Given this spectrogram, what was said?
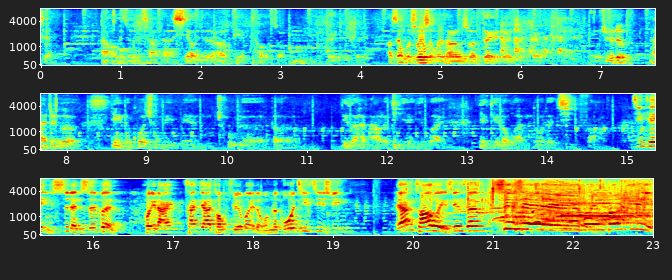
讲，然后就常常笑着，然后点头说嗯对对对，好像我说什么他都说对对对对。我觉得拍这个电影的过程里面，除了呃一个很好的体验以外，也给了我很多的启发。今天以私人身份回来参加同学会的我们的国际巨星梁朝伟先生，谢谢，欢迎 Tony。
